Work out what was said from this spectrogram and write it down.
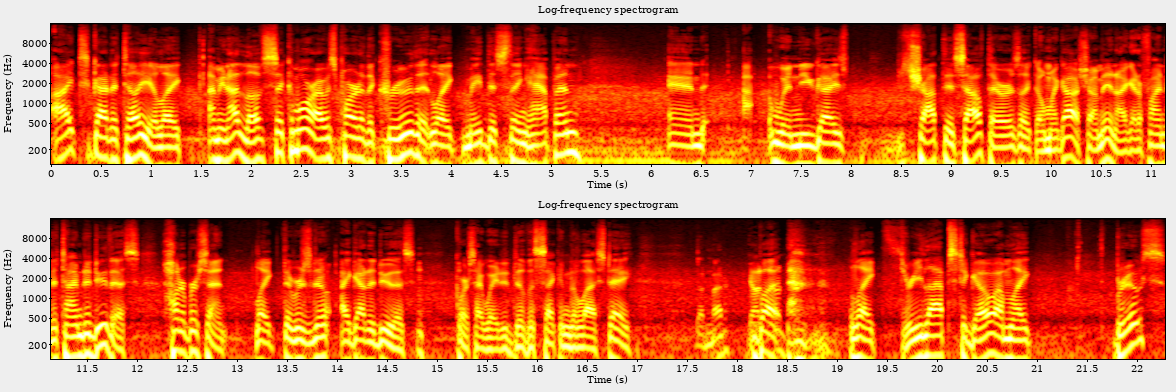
I got to tell you, like, I mean, I love Sycamore. I was part of the crew that like made this thing happen, and I, when you guys shot this out there, I was like, oh my gosh, I'm in. I got to find a time to do this. 100. percent Like there was no, I got to do this. of course, I waited till the second to last day, Doesn't matter. Got but like three laps to go, I'm like, Bruce,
